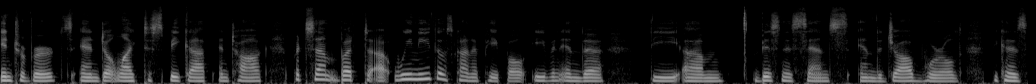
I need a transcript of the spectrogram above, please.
introverts and don't like to speak up and talk. But some, but uh, we need those kind of people, even in the the um, business sense and the job world, because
